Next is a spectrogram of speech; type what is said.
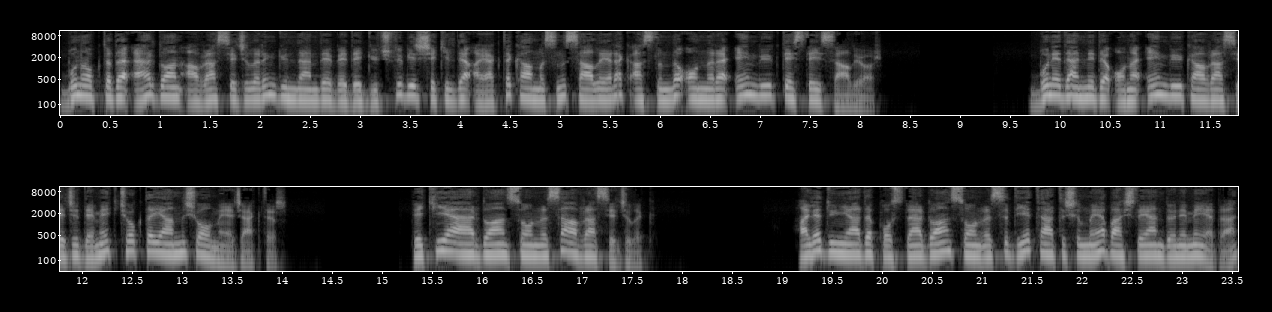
Bu noktada Erdoğan Avrasyacıların gündemde ve de güçlü bir şekilde ayakta kalmasını sağlayarak aslında onlara en büyük desteği sağlıyor. Bu nedenle de ona en büyük Avrasyacı demek çok da yanlış olmayacaktır. Peki ya Erdoğan sonrası Avrasyacılık? Hala dünyada post-Erdoğan sonrası diye tartışılmaya başlayan döneme ya da,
